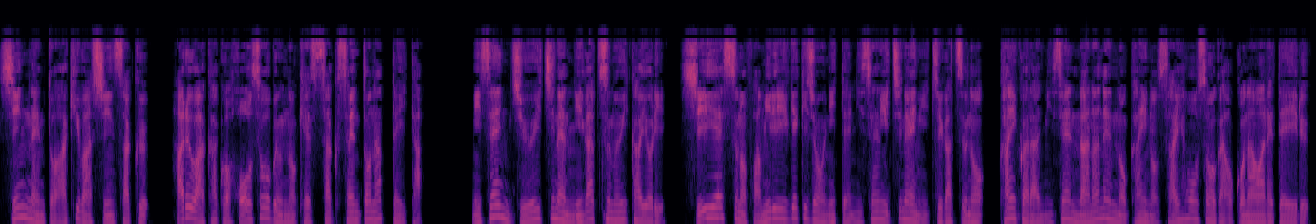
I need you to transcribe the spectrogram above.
新年と秋は新作、春は過去放送分の傑作戦となっていた。2011年2月6日より CS のファミリー劇場にて2001年1月の回から2007年の回の再放送が行われている。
